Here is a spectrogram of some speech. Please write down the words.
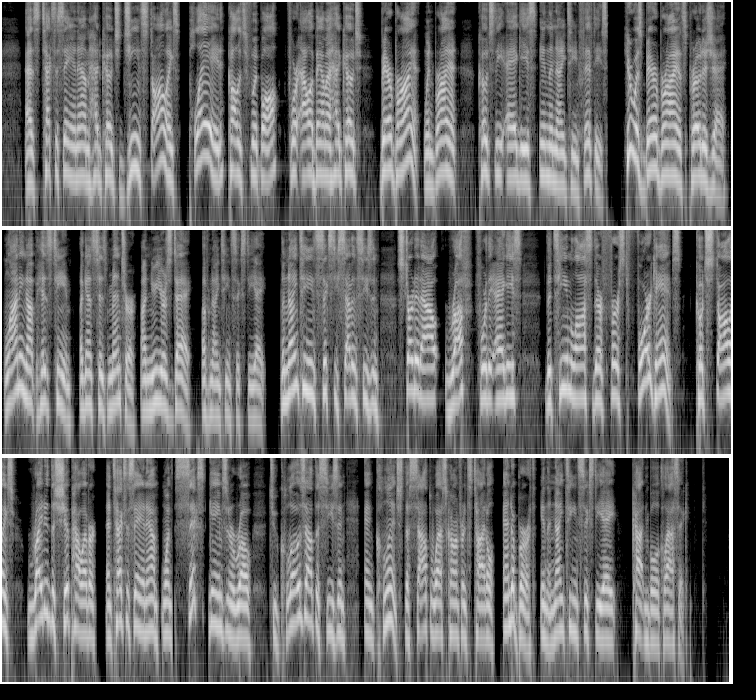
as Texas A&M head coach Gene Stallings played college football for Alabama head coach Bear Bryant when Bryant coached the Aggies in the 1950s. Here was Bear Bryant's protege lining up his team against his mentor on New Year's Day of 1968. The 1967 season started out rough for the Aggies. The team lost their first four games. Coach Stallings righted the ship, however, and Texas A&M won six games in a row to close out the season and clinch the Southwest Conference title and a berth in the 1968 Cotton Bowl Classic.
